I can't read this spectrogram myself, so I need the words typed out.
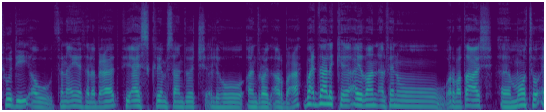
2D أو ثنائية الأبعاد في Ice Cream Sandwich اللي هو أندرويد 4 وبعد ذلك أيضا 2014 Moto آه،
